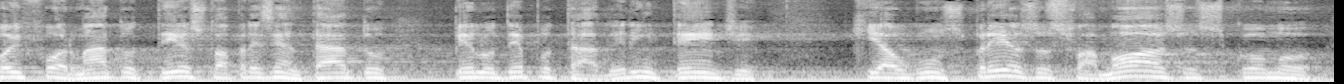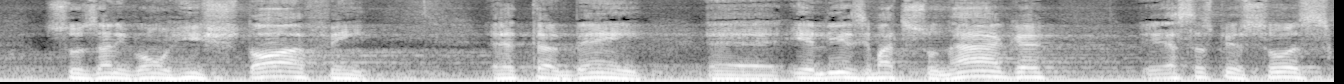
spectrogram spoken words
foi formado o texto apresentado pelo deputado. Ele entende que alguns presos famosos, como Suzane von Richthofen, eh, também eh, Elise Matsunaga, essas pessoas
